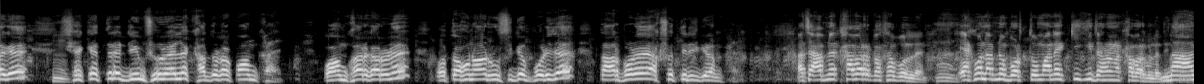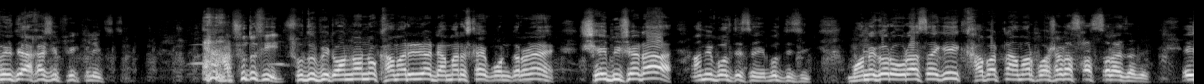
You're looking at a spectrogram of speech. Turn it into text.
লাগে সেক্ষেত্রে ডিম শুরু হলে খাদ্যটা কম খায়। কম খাওয়ার কারণে ও তখন আর রুচিতে পড়ে যায় তারপরে একশো তিরিশ গ্রাম খায়। আচ্ছা আপনি খাবারের কথা বললেন। এখন আপনি বর্তমানে কি কি ধরনের খাবার খাবারগুলো না আমি তো একাশি ফিট খেলেছি। শুধু ফিট? শুধু ফিট। অন্য অন্য খামারিরা ড্যামারেজ খায় কোন কারণে? সেই বিষয়টা আমি বলতেছি বলতেছি। মনে করো ওরা চাই কি খাবারটা আমার পয়সাটা সাশ্রয় যাবে। এই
